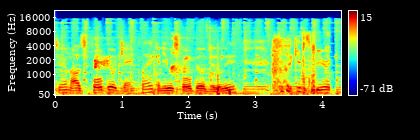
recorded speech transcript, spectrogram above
to him. I was full build Gangplank and he was full build Italy. Fucking spearing.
